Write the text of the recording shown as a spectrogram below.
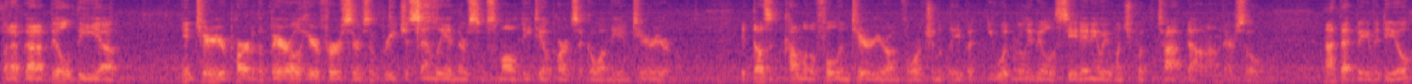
but I've got to build the uh, interior part of the barrel here first. There's a breech assembly and there's some small detail parts that go on the interior. It doesn't come with a full interior, unfortunately, but you wouldn't really be able to see it anyway once you put the top down on there, so not that big of a deal.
